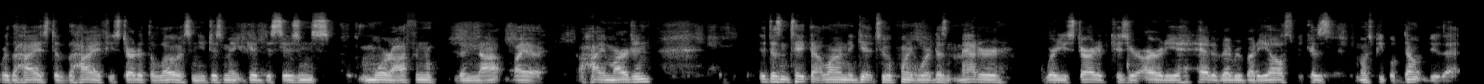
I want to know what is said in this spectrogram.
or the highest of the high, if you start at the lowest and you just make good decisions more often than not by a a high margin, it doesn't take that long to get to a point where it doesn't matter where you started because you're already ahead of everybody else because most people don't do that.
